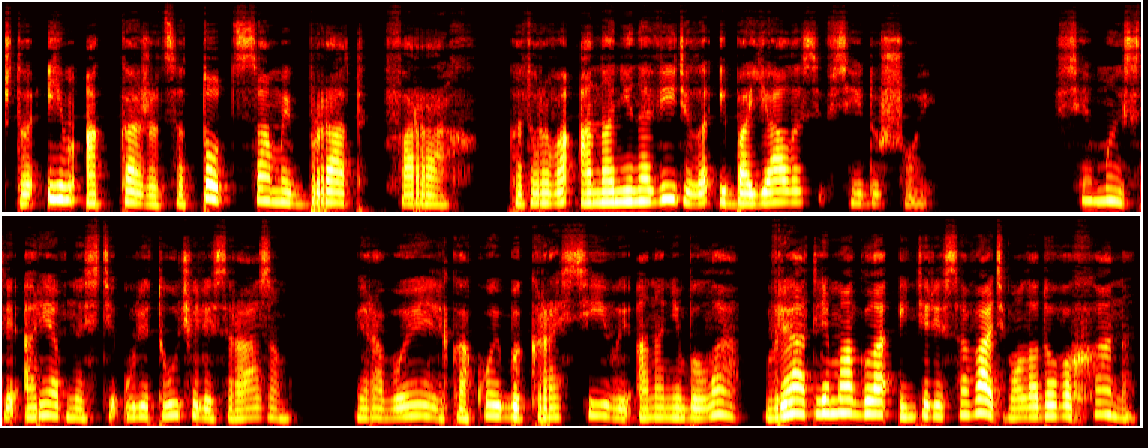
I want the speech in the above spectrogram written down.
что им окажется тот самый брат Фарах, которого она ненавидела и боялась всей душой. Все мысли о ревности улетучились разом. Мирабель, какой бы красивой она ни была, вряд ли могла интересовать молодого хана,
